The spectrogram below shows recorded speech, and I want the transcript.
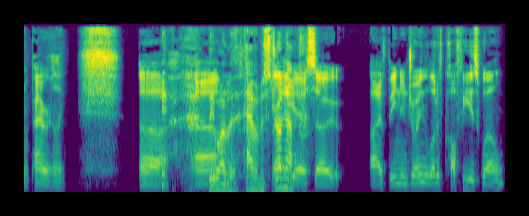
Apparently. Uh, they um, want to have him strung uh, up. Yeah, so I've been enjoying a lot of coffee as well.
